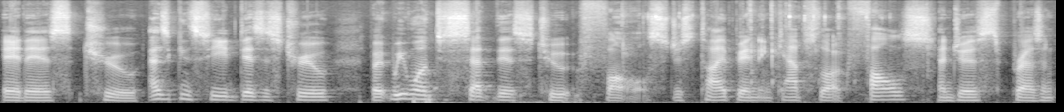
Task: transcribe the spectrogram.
it is true. As you can see, this is true, but we want to set this to false. Just type in in caps lock false and just press an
